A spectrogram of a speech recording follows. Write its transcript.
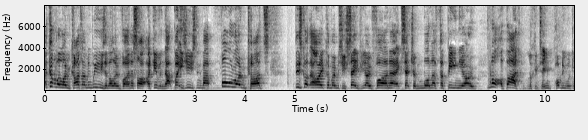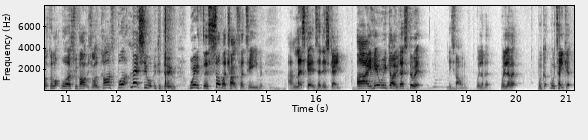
a couple of loan cards. I mean, we're using a loan Werner, so I give him that, but he's using about four loan cards. He's got the icon moments, Eusebio, Werner, etc. Muller, Fabinho. Not a bad looking team. Probably would look a lot worse without his loan cards, but let's see what we could do with the summer transfer team and let's get into this game. All right, here we go. Let's do it. He's fouled him. We love it. We love it. We'll, go, we'll take it.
